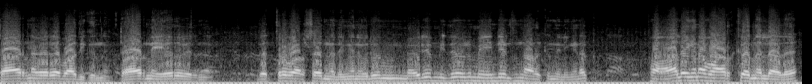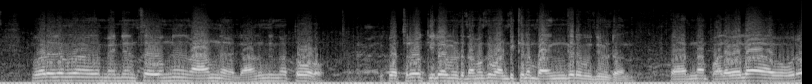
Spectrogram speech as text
ടയറിനെ വരെ ബാധിക്കുന്നു. ടയറിന് ഏറ് വരുന്നു. ഇത് എത്ര വർഷമായിരുന്നില്ല ഇങ്ങനെ ഒരു ഒരു ഇതിനൊരു മെയിന്റെനൻസ് നടക്കുന്നില്ല. ഇങ്ങനെ പാലിങ്ങനെ വാർക്കുക എന്നല്ലാതെ വേറെ മെയിന്റെനൻസ് ഒന്നും കാണുന്നതല്ല അത് നിങ്ങത്തോളം. ഇപ്പം എത്രയോ കിലോമീറ്റർ നമുക്ക് വണ്ടിക്കെല്ലാം ഭയങ്കര ബുദ്ധിമുട്ടാണ്. കാരണം പല പല ഓരോ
